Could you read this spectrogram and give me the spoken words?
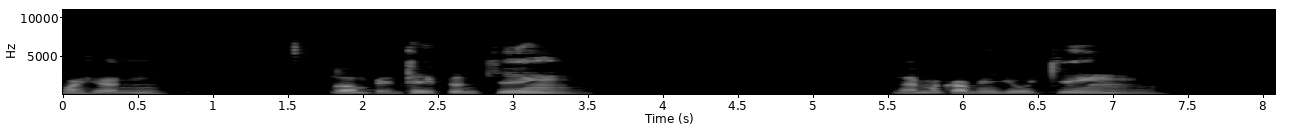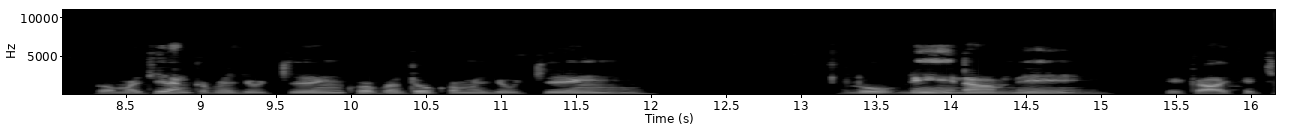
มาเห็นเริ่มเป็นเท็เป็นจริงนั่นมันก็มีอยู่จริงก็ไม่เที่ยงก็ไม่อยู่จริงความเป็นทุกข์ก็ไม่อยู่จริง รูปนี่นามนี่คือกายคือใจ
